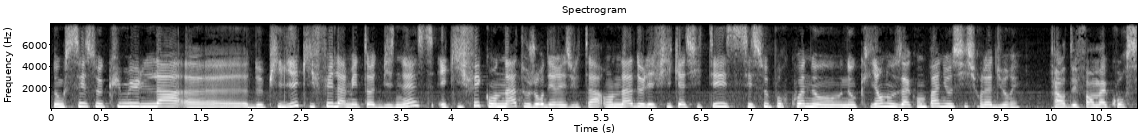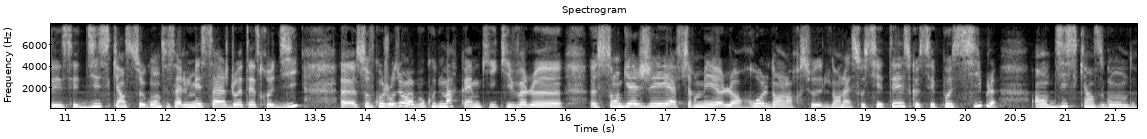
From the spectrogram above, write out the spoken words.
Donc c'est ce cumul-là euh, de piliers qui fait la méthode business et qui fait qu'on a toujours des résultats, on a de l'efficacité. C'est ce pourquoi nos, nos clients nous accompagnent aussi sur la durée. Alors des formats courts, c'est 10-15 secondes, c'est ça le message doit être dit. Euh, sauf qu'aujourd'hui, on a beaucoup de marques quand même qui, veulent euh, s'engager, affirmer euh, leur rôle dans, la société. Est-ce que c'est possible en 10-15 secondes?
